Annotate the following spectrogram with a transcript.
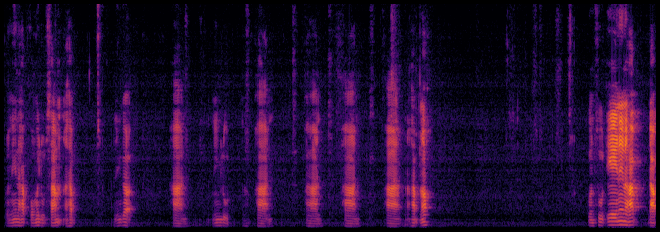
ตัวนี้นะครับคงไม่หลุดซ้ำนะครับ อันนี้ก็ผ่านนี่หลุด ผ่าน ผ่าน ผ่าน ผ่านนะครับเนาะส่วนสูตร A เนี่ยนะครับ ดับ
